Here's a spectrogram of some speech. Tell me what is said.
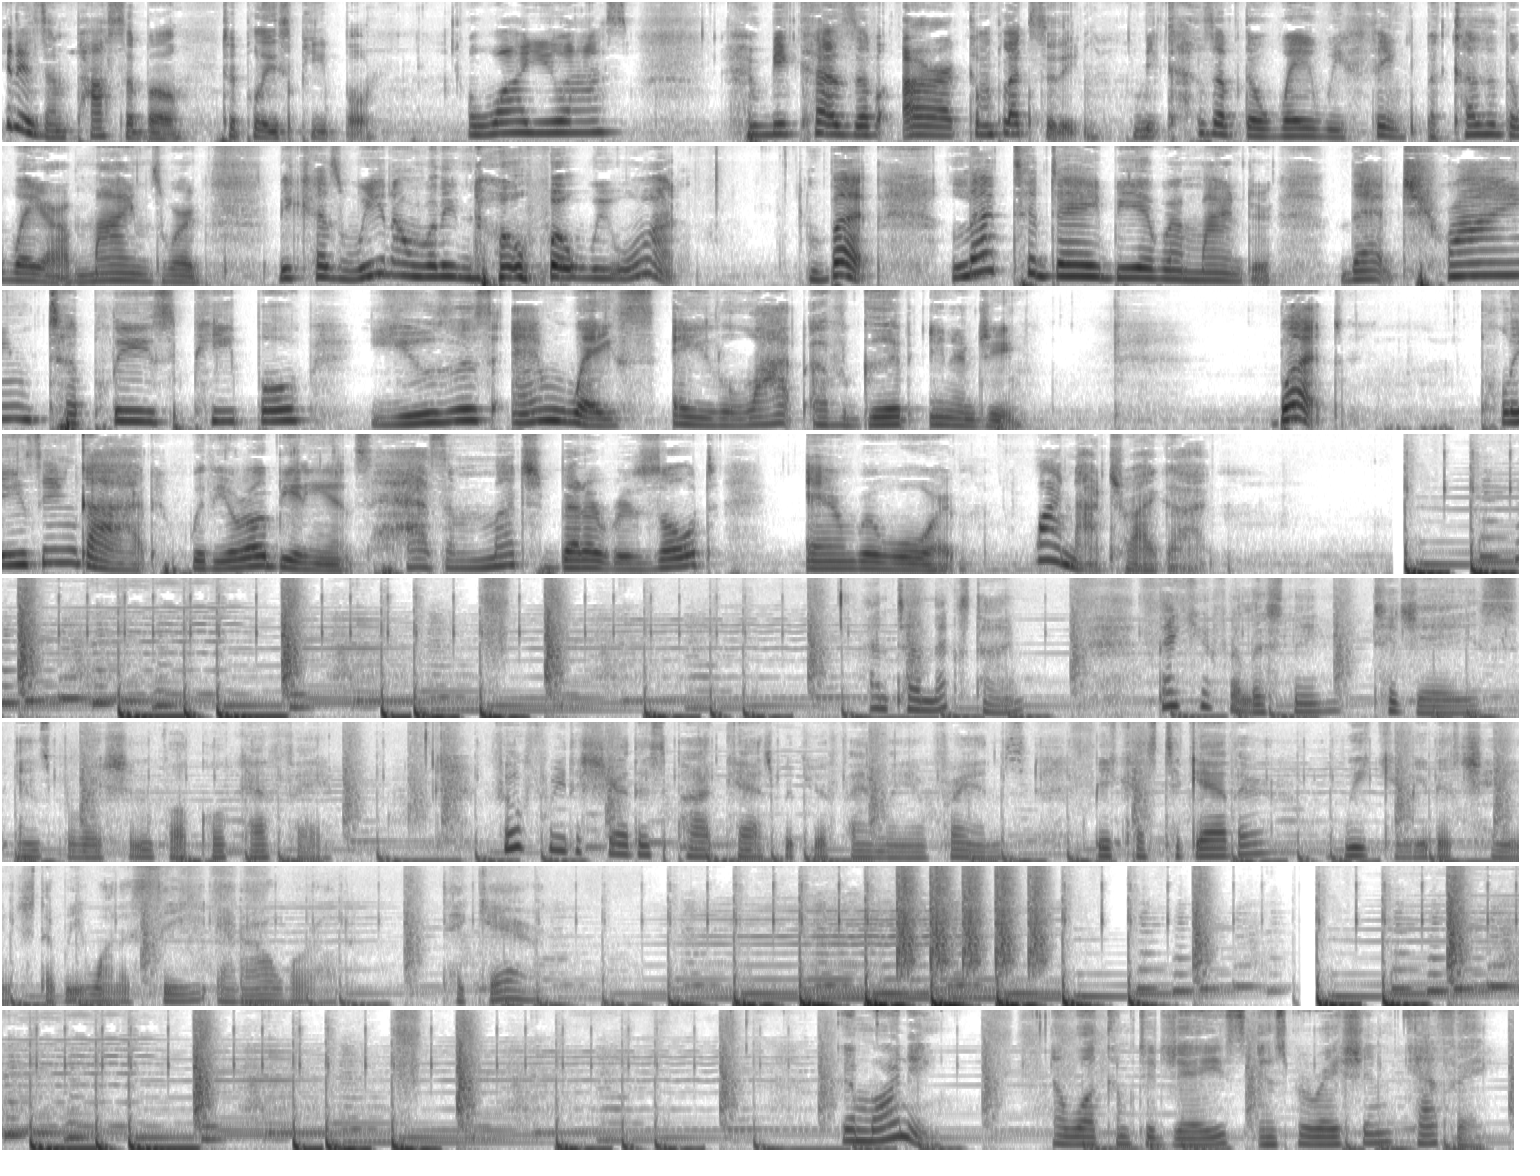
It is impossible to please people. Why, you ask? Because of our complexity, because of the way we think, because of the way our minds work, because we don't really know what we want. But let today be a reminder that trying to please people uses and wastes a lot of good energy. But pleasing God with your obedience has a much better result and reward. Why not try God? Until next time, thank you for listening to Jay's Inspiration Vocal Cafe. Feel free to share this podcast with your family and friends because together we can be the change that we want to see in our world. Take care. Good morning, and welcome to Jay's Inspiration Cafe.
